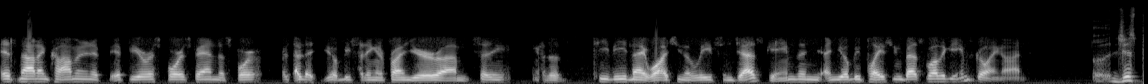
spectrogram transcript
it's not uncommon if if you're a sports fan, the sport that you'll be sitting in front of your um, sitting at the TV night watching the Leafs and Jets games, and and you'll be placing bets while the game's going on just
